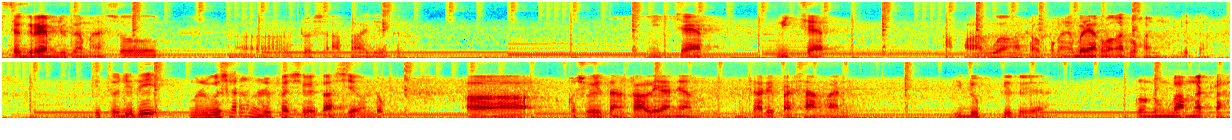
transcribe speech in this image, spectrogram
Instagram juga masuk uh, terus apa gitu WeChat WeChat apa gue nggak tahu pokoknya banyak banget pokoknya gitu. Gitu jadi menurut gue sekarang udah fasilitas ya untuk uh, kesulitan kalian yang mencari pasangan hidup gitu ya. Beruntung banget lah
